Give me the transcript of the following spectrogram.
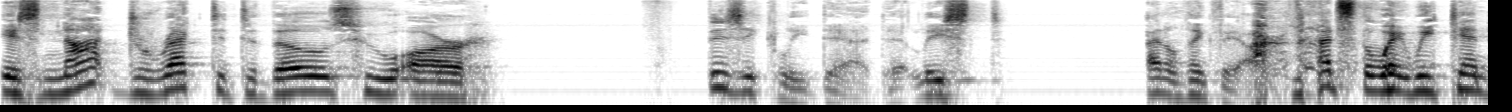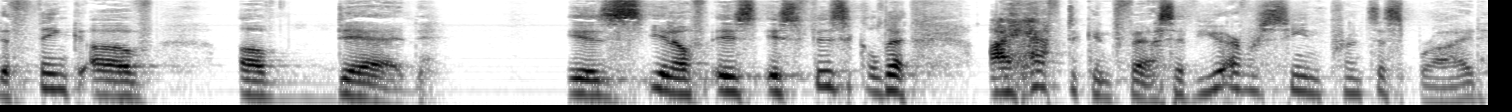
is not directed to those who are physically dead. At least, I don't think they are. That's the way we tend to think of, of dead. Is, you know, is, is physical death. I have to confess, have you ever seen Princess Bride?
